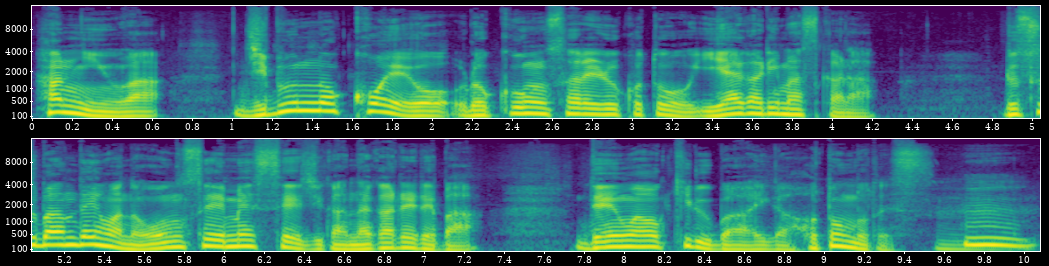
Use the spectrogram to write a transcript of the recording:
犯人は自分の声を録音されることを嫌がりますから留守番電話の音声メッセージが流れれば電話を切る場合がほとんどです。ううんん。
